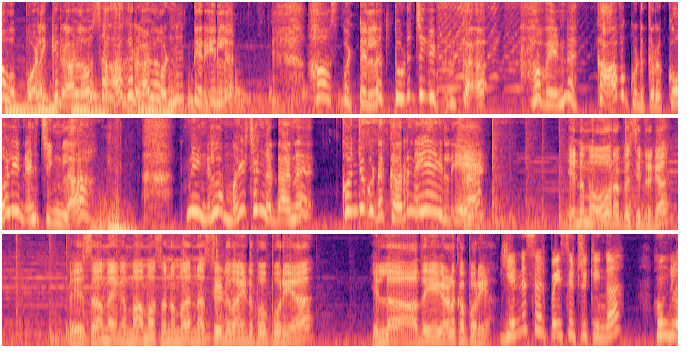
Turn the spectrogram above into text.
அவ பொழைக்கிறாளோ சாகுறாளோன்னு தெரியல. ஹாஸ்பிட்டல்ல துடிச்சுக்கிட்டு இருக்கா. அவ என்ன காவு கொடுக்கற கோழி நினைச்சீங்களா? நீங்களாம் மனுஷங்க தானே. கொஞ்சம் கூட கருணையே இல்லையா? ஏய், என்னம்மா ஓவரா பேசிட்டு இருக்க? பேசாம எங்க மாமா சொன்ன மாதிரி நஷ்டீடு வாங்கிட்டு போப் போறியா? இல்ல அதையும் இழக்க போறியா? என்ன சார் பேசிட்டு இருக்கீங்க? உங்கள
